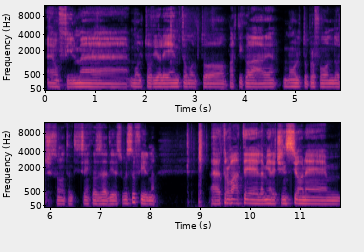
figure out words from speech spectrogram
È un film eh, molto violento, molto particolare, molto profondo, ci sono tantissime cose da dire su questo film. Eh, trovate la mia recensione mm,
